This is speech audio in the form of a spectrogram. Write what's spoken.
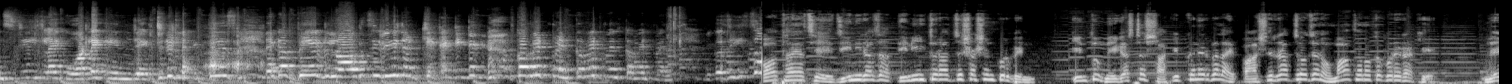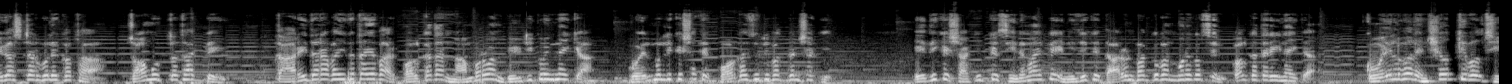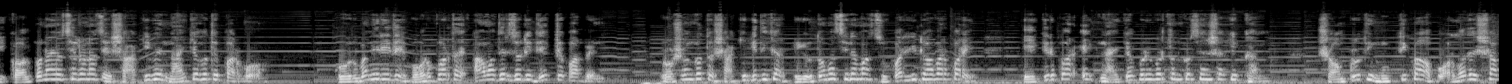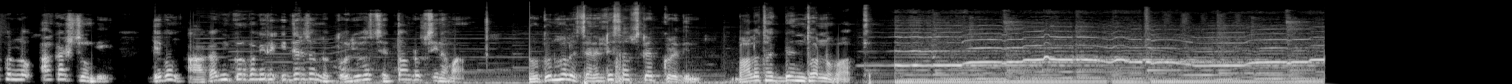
instills like what, like injected like this, like a big long series and chick, chick, chick, commitment, commitment, commitment. Because he's so কথায় আছে যিনি রাজা তিনিই তো রাজ্য শাসন করবেন। কিন্তু মেগাস্টার শাকিব খানের বেলায় পাশের রাজ্য যেন মাথা নত করে রাখে। মেগাস্টার বলে কথা চমক তো থাকবেই তারই ধারাবাহিকতায় এবার কলকাতার নাম্বার ওয়ান বিউটি কুইন নায়িকা কোয়েল মল্লিকের সাথে পর্দা জুটি বাঁধবেন শাকিব এদিকে শাকিবকে সিনেমায় পেয়ে নিজেকে দারুণ ভাগ্যবান মনে করছেন কলকাতার এই নায়িকা। কোয়েল বলেন, সত্যি বলছি, কল্পনায়ও ছিল না যে সাকিবের নায়িকা হতে পারব। কোরবানির ঈদে বড় পর্দায় আমাদের জুটি দেখতে পারবেন। প্রসঙ্গত, সাকিব ইদিকার প্রিয়তমা সিনেমা সুপারহিট হবার পরে একের পর এক নায়িকা পরিবর্তন করছেন সাকিব খান। সম্প্রতি মুক্তি পাওয়া বরবাদের সাফল্য আকাশ আকাশচুম্বী এবং আগামী কোরবানির ঈদের জন্য তৈরি হচ্ছে তাণ্ডব সিনেমা। নতুন হলে চ্যানেলটি সাবস্ক্রাইব করে দিন। ভালো থাকবেন, ধন্যবাদ।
